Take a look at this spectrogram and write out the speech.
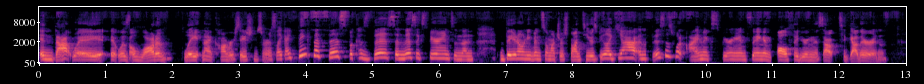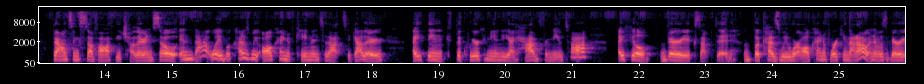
in that way, it was a lot of late night conversations where I was like, I think that this, because this and this experience, and then they don't even so much respond to you as be like, yeah, and this is what I'm experiencing, and all figuring this out together and bouncing stuff off each other. And so, in that way, because we all kind of came into that together, I think the queer community I have from Utah, I feel very accepted because we were all kind of working that out. And it was very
